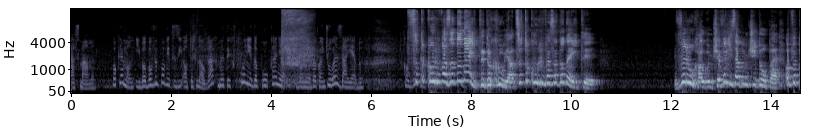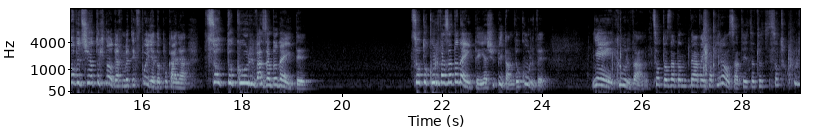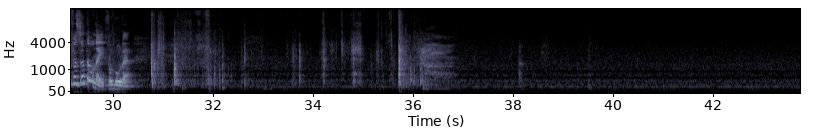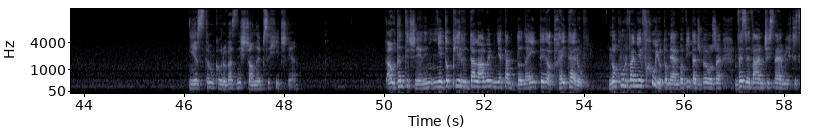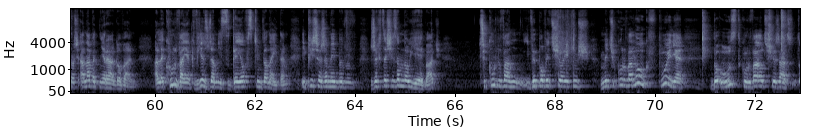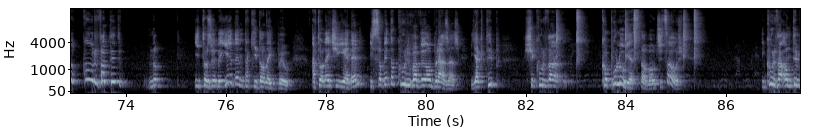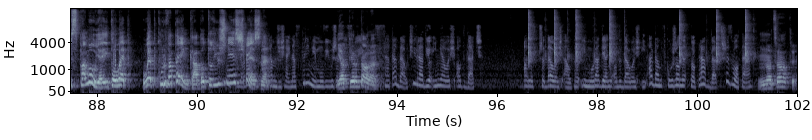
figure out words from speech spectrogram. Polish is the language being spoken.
Tas mam. Pokémon i Bobo wypowiedz z o tych nogach, my tych wpłynie do płukania ust, bo nie dokończyły zajeb. Koguta Co to kurwa za donaty do chuja? Co to kurwa za donaty? Wyruchałbym się, wylizałbym ci dupę. O wypowiedz się o tych nogach, my tych wpłynie do pukania. Co to kurwa za donaty? Co to kurwa za donaty? Ja się pytam, do kurwy. Nie, kurwa, co to za don... Dawaj papierosa, ty, co, to, co to kurwa za donate w ogóle? Jestem kurwa zniszczony psychicznie. Autentycznie, nie dopierdalały mnie tak donaty od hejterów. No kurwa nie w chuju to miałem, bo widać było, że wyzywałem, cisnąłem ich czy coś, a nawet nie reagowałem. Ale kurwa jak wjeżdża mi z gejowskim donatem i pisze, że, mnie, że chce się ze mną jebać, czy kurwa wypowiedź się o jakimś myciu kurwa nóg wpłynie do ust, kurwa odświeżacz, to kurwa ty, no i to żeby jeden taki donate był, a to leci jeden i sobie to kurwa wyobrażasz, jak typ się kurwa kopuluje z tobą czy coś. I kurwa on tym spamuje i to łeb, łeb kurwa pęka, bo to już nie jest śmieszne. Adam dzisiaj na streamie mówił, że Ja za pierdolę. Sata dał ci radio i miałeś oddać. Ale sprzedałeś auto i mu radia nie oddałeś i Adam wkurzony, to prawda, 3 złote. No co ty?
